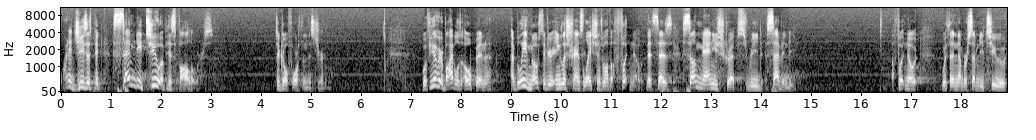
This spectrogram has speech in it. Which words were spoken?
Why did Jesus pick 72 of his followers to go forth in this journey? Well, if you have your Bibles open, I believe most of your English translations will have a footnote that says some manuscripts read 70. a footnote with a number 72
